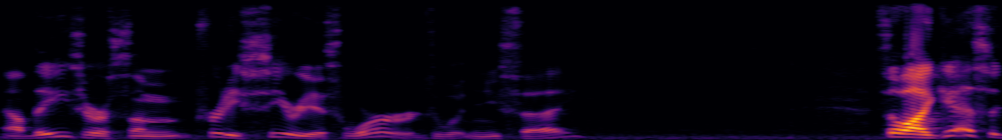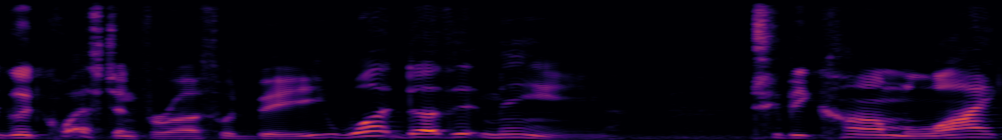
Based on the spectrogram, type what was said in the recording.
Now, these are some pretty serious words, wouldn't you say? So, I guess a good question for us would be what does it mean to become like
